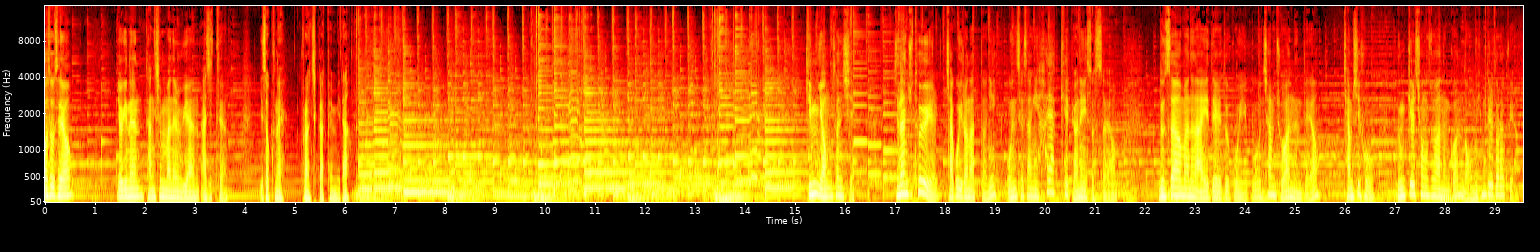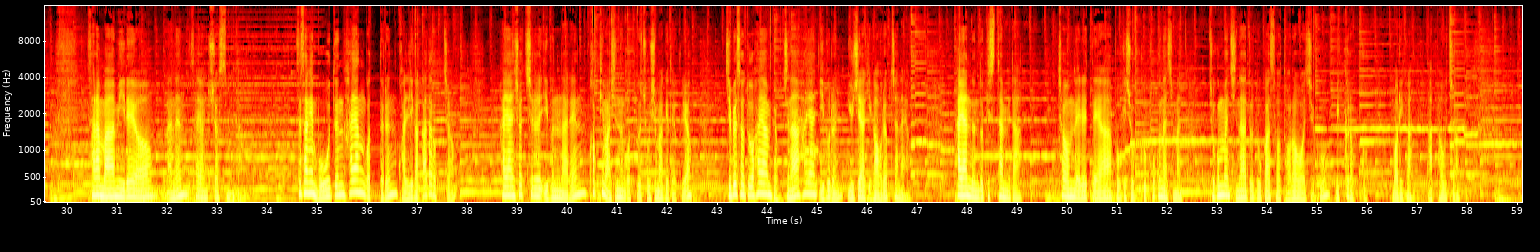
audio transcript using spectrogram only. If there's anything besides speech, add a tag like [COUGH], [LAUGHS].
어서 오세요. 여기는 당신만을 위한 아지트 이석훈의 브런치 카페입니다. 김영선 씨. 지난주 토요일 자고 일어났더니 온 세상이 하얗게 변해 있었어요. 눈싸움하는 아이들도 보이고 참 좋았는데요. 잠시 후 눈길 청소하는 건 너무 힘들더라고요. 사람 마음이 이래요. 라는 사연 주셨습니다. 세상의 모든 하얀 것들은 관리가 까다롭죠. 하얀 셔츠를 입은 날엔 커피 마시는 것도 조심하게 되고요. 집에서도 하얀 벽지나 하얀 이불은 유지하기가 어렵잖아요. 하얀 눈도 비슷합니다. 처음 내릴 때야 보기 좋고 포근하지만 조금만 지나도 녹아서 더러워지고 미끄럽고 머리가 아파오죠.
